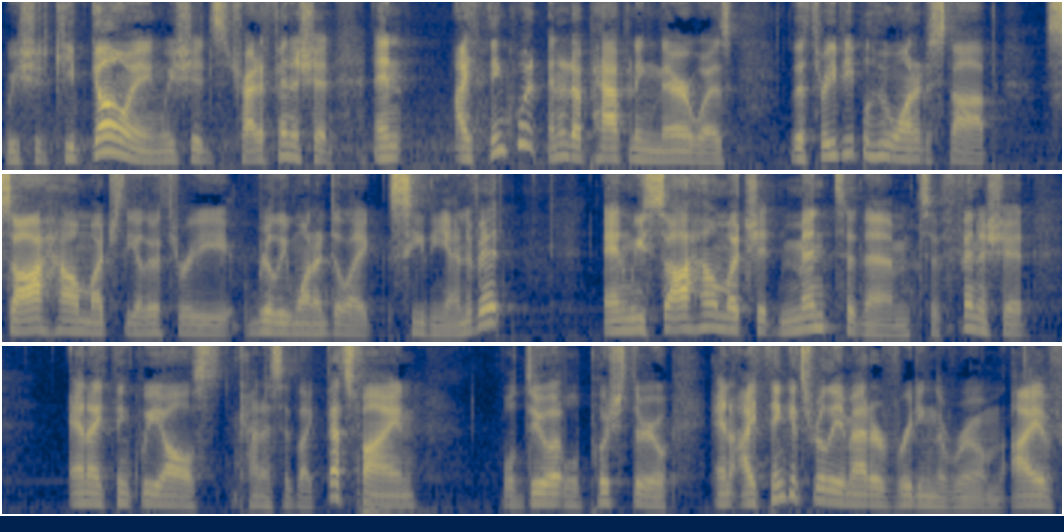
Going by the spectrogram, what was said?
we should keep going. We should try to finish it. And I think what ended up happening there was the three people who wanted to stop saw how much the other three really wanted to like see the end of it. And we saw how much it meant to them to finish it. And i think we all kind of said like that's fine. We'll do it. We'll push through. And i think it's really a matter of reading the room. I've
